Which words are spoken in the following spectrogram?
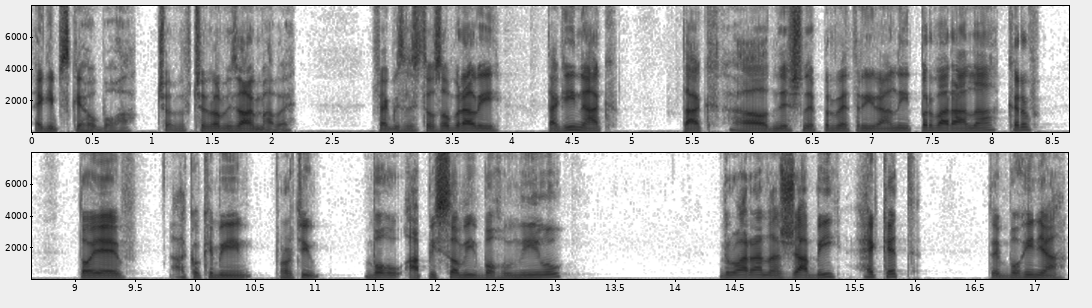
egyptského boha, čo, čo je veľmi zaujímavé. Však by sme si to zobrali tak inak, tak dnešné prvé tri rány, prvá rána, krv, to je ako keby proti bohu Apisovi, bohu Nílu. Druhá rána žaby, Heket, to je bohyňa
